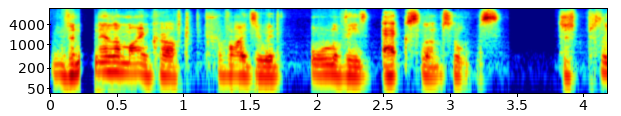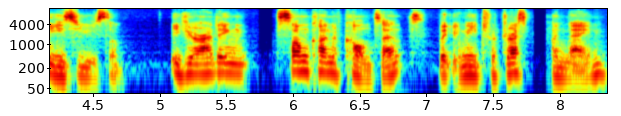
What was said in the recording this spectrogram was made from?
Vanilla Minecraft provides you with all of these excellent tools. Just please use them. If you're adding some kind of content that you need to address by name,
